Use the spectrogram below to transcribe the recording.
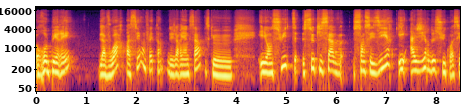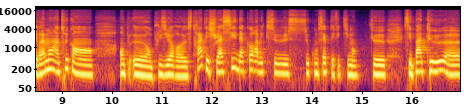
repérer la voir passer en fait, hein. déjà rien que ça, parce que et ensuite ceux qui savent s'en saisir et agir dessus quoi. C'est vraiment un truc en en, euh, plusieurs euh, strates et je suis assez d'accord avec ce, concept effectivement que c'est pas que euh,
